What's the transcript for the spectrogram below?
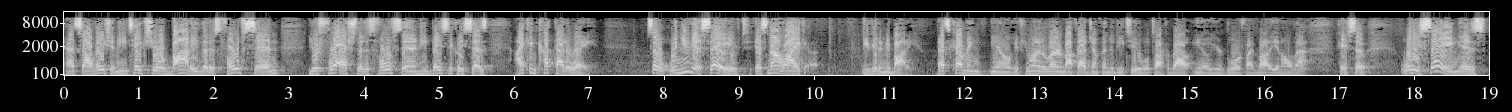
At salvation. He takes your body that is full of sin, your flesh that is full of sin, and he basically says, I can cut that away. So when you get saved, it's not like you get a new body. That's coming, you know, if you wanted to learn about that, jump into D2. We'll talk about, you know, your glorified body and all that. Okay, so what he's saying is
